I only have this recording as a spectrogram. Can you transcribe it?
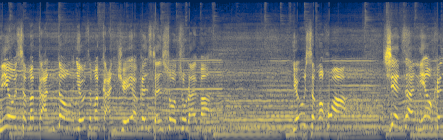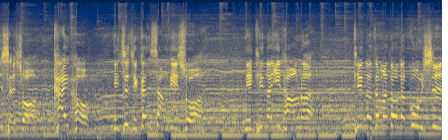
你有什么感动？有什么感觉要跟神说出来吗？有什么话现在你要跟神说？开口，你自己跟上帝说。你听了一堂呢？听了这么多的故事，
